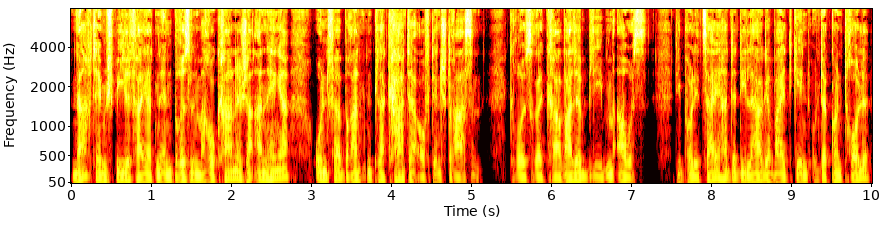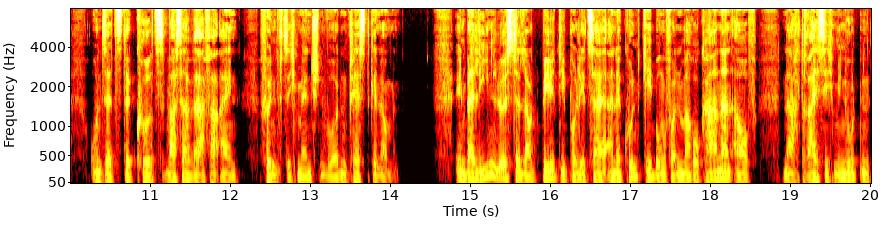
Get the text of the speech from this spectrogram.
Nach dem Spiel feierten in Brüssel marokkanische Anhänger und verbrannten Plakate auf den Straßen. Größere Krawalle blieben aus. Die Polizei hatte die Lage weitgehend unter Kontrolle und setzte kurz Wasserwerfer ein. 50 Menschen wurden festgenommen. In Berlin löste laut Bild die Polizei eine Kundgebung von Marokkanern auf. Nach 30 Minuten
